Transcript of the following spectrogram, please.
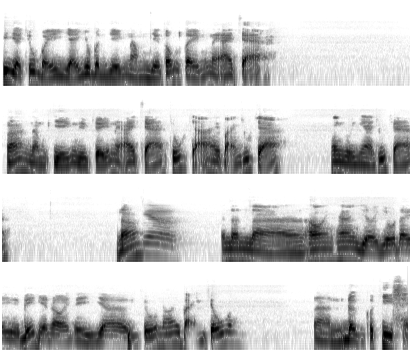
Chứ giờ chú bị vậy vô bệnh viện nằm về tốn tiền cái này ai trả? Đó nằm viện điều trị này ai trả? Chú trả hay bạn chú trả? Hay người nhà chú trả? Đó. Yeah. cho nên là thôi ha giờ vô đây thì biết vậy rồi thì giờ chú nói bạn chú á, là đừng có chia sẻ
